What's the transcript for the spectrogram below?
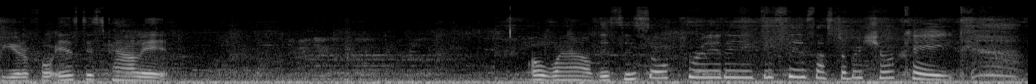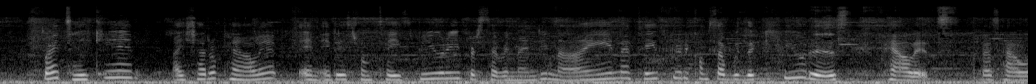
beautiful is this palette? Oh wow, this is so pretty. This is a strawberry shortcake. Do I take it? Eyeshadow palette and it is from Taste Beauty for $7.99. Taste Beauty comes up with the cutest palettes. That's how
